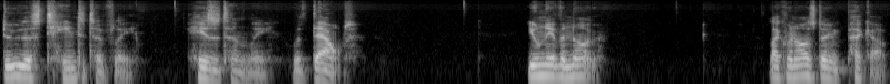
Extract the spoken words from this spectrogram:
do this tentatively, hesitantly, with doubt, you'll never know. Like when I was doing pickup,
